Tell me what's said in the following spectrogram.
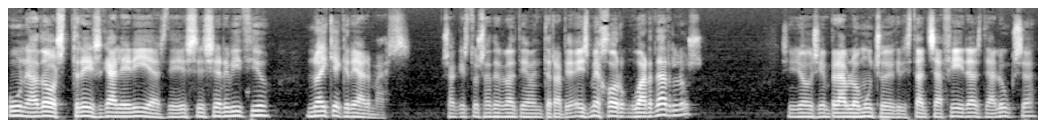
una, dos, tres galerías de ese servicio, no hay que crear más. O sea que esto se hace relativamente rápido. Es mejor guardarlos si yo siempre hablo mucho de Cristal Chafiras, de Aluxa,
